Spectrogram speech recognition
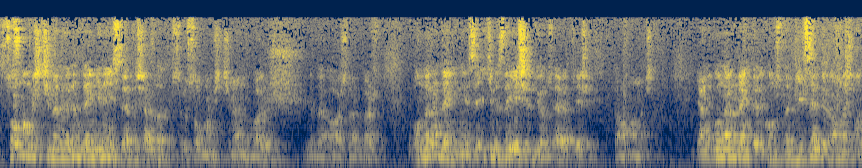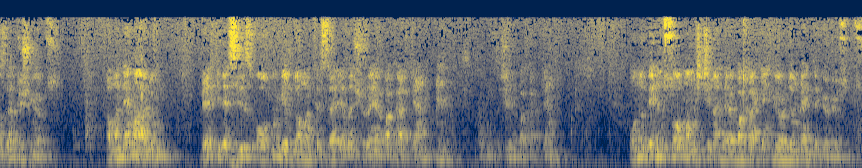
solmamış çimenlerin rengi neyse dışarıda bir sürü solmamış çimen var ya da ağaçlar var. Onların rengi neyse ikimiz de yeşil diyoruz. Evet yeşil. Tamam anlaştık. Yani bunların renkleri konusunda bilsel bir anlaşmazlığa düşmüyoruz. Ama ne malum belki de siz olgun bir domatese ya da şuraya bakarken kırmızı şeye bakarken onu benim solmamış çimenlere bakarken gördüğüm renkte görüyorsunuz.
